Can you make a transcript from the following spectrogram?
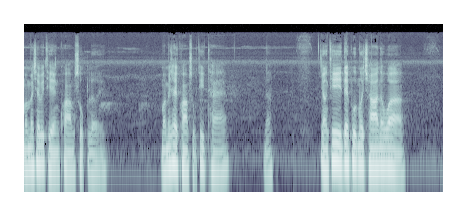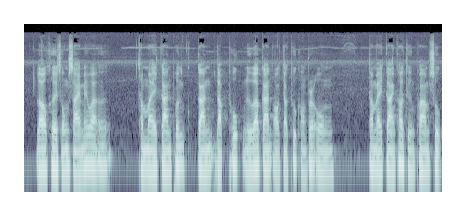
มันไม่ใช่วิธีแห่งความสุขเลย มันไม่ใช่ความสุขที่แท้นะอย่างที่ได้พูดเมื่อช้านะว่า เราเคยสงสัยไหมว่าเออทำไมการพ้นการดับทุกข์หรือว่าการออกจากทุกข์ของพระองค์ทำไมการเข้าถึงความสุข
